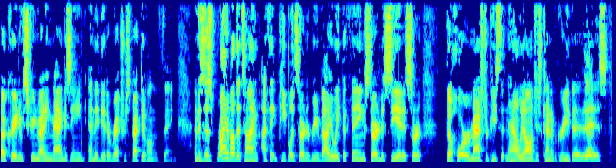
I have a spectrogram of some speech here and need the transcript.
a creative screenwriting magazine, and they did a retrospective on the thing. And this is right about the time I think people had started to reevaluate the thing, started to see it as sort of the horror masterpiece that now we all just kind of agree that it is. Yeah.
